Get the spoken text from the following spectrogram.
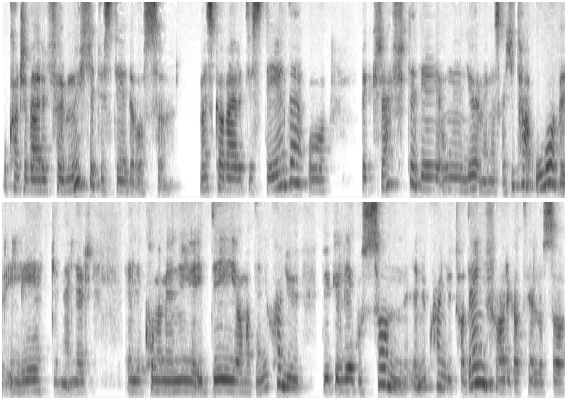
og, kanskje være for mye til stede også. Man skal være til stede og bekrefte det ungen gjør, men man skal ikke ta over i leken eller eller komme med nye ideer om at nå kan du bygge Lego sånn, eller nå kan du ta den farga til og så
